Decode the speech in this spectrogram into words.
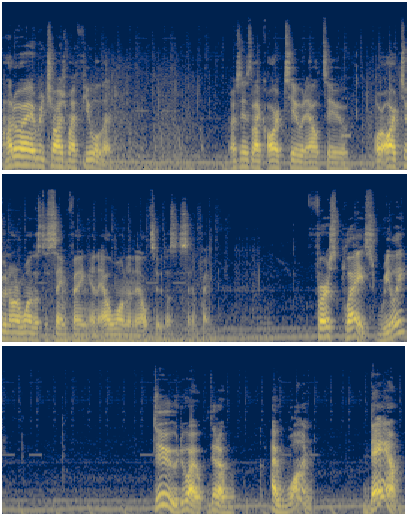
How do I recharge my fuel then? I it's like R2 and L2, or R2 and R1 does the same thing, and L1 and L2 does the same thing. First place, really? Dude, do I did I I won? Damn!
